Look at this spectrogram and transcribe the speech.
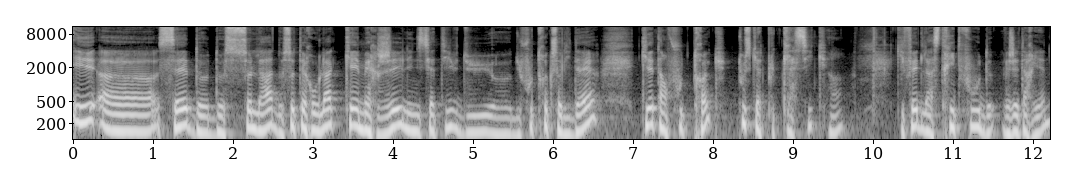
et euh, c'est de, de, cela, de ce terreau-là, qu'est émergée l'initiative du, du, food truck solidaire, qui est un food truck, tout ce qu'il y a de plus classique, hein, qui fait de la street food végétarienne.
